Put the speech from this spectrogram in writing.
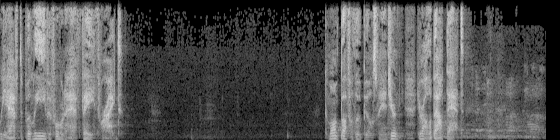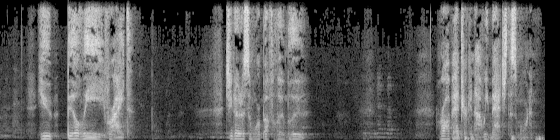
We have to believe if we're going to have faith, right? Come on, Buffalo Bills fans. You're, you're all about that. You believe, right? Did you notice some more Buffalo Blue? Rob Hedrick and I, we matched this morning.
